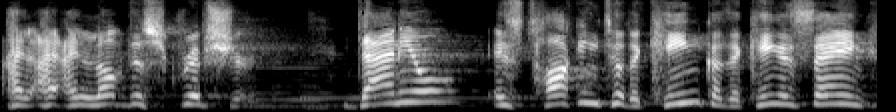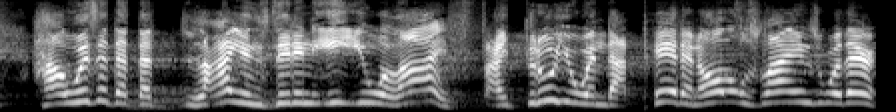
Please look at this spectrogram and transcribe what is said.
I, I, I love this scripture. Daniel is talking to the king because the king is saying, How is it that the lions didn't eat you alive? I threw you in that pit and all those lions were there.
